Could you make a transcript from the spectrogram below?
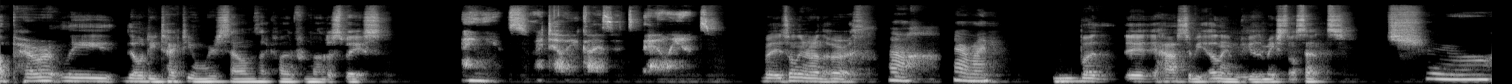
Apparently, they're detecting weird sounds that come in from outer space, Aliens. I tell you guys, it's aliens. but it's only around the Earth. Oh, never mind. But it has to be alien because it makes no sense. True.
